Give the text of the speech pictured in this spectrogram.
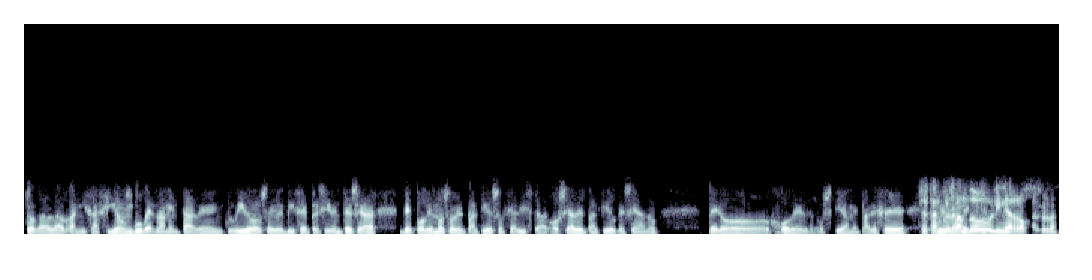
toda la organización gubernamental, eh, incluidos el vicepresidente, sea de Podemos o del Partido Socialista, o sea del partido que sea, ¿no? Pero, joder, hostia, me parece. Se están cruzando líneas rojas, ¿verdad?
